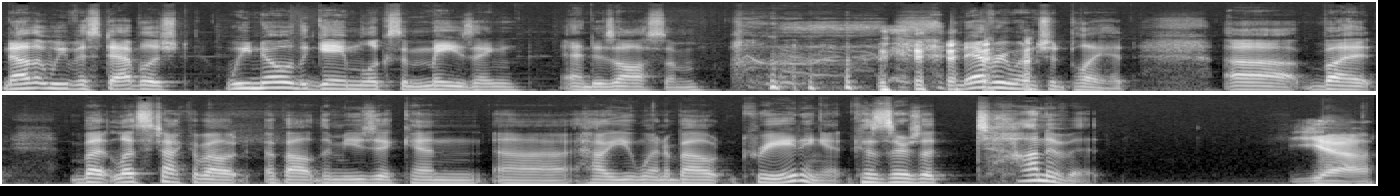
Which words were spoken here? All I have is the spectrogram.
now that we've established we know the game looks amazing and is awesome and everyone should play it uh, but but let's talk about about the music and uh, how you went about creating it because there's a ton of it yeah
